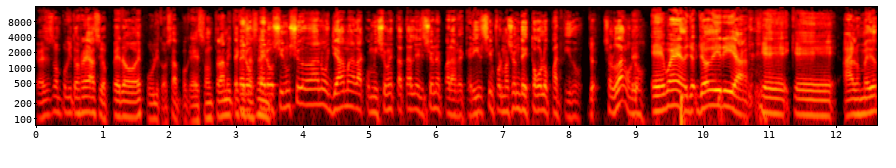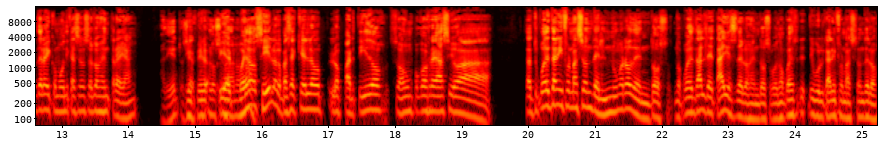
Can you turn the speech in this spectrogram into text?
A veces son un poquito reacios, pero es público, o sea, porque son trámites Pero, que se hacen. pero si un ciudadano llama a la Comisión Estatal de Elecciones para requerirse información de todos los partidos, Yo- ¿se lo dan o no? Eh, bueno, yo, yo diría que, que a los medios de la comunicación se los entregan. Adiós, Y entonces, el- pero- los y el- ciudadanos bueno, no. sí, lo que pasa es que los, los partidos son un poco reacios a... O sea, tú puedes dar información del número de endosos, no puedes dar detalles de los endosos, porque no puedes divulgar información de los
